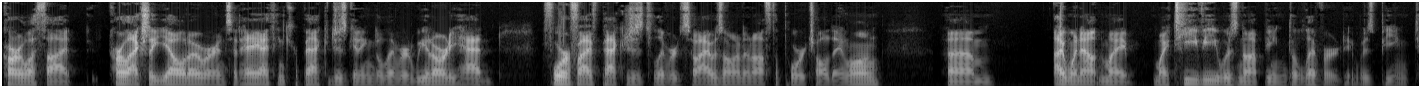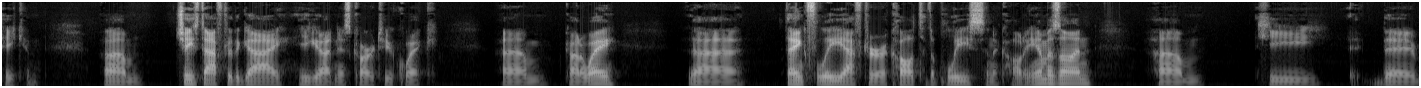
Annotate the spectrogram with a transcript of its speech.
Carla thought Carla actually yelled over and said, "Hey, I think your package is getting delivered." We had already had four or five packages delivered, so I was on and off the porch all day long. Um, I went out and my my TV was not being delivered; it was being taken. Um, chased after the guy. He got in his car too quick. Um, got away. Uh, thankfully, after a call to the police and a call to Amazon, um, he the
